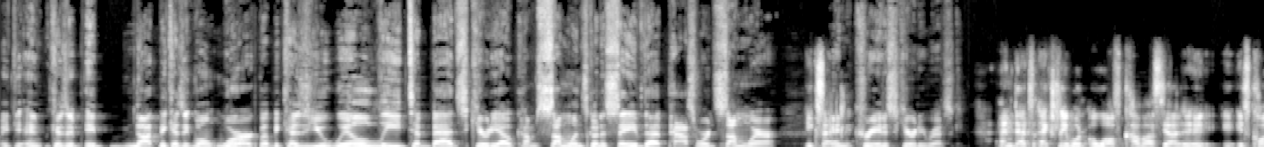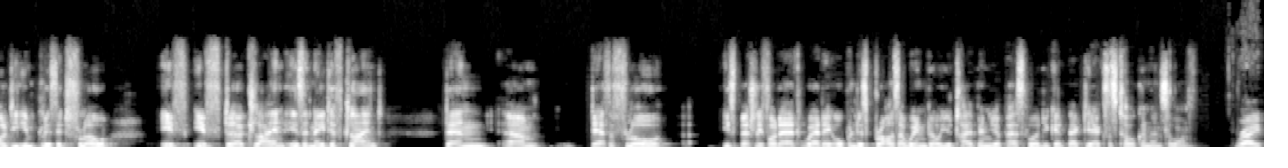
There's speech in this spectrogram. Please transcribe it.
It- and because it, it, not because it won't work, but because you will lead to bad security outcomes. Someone's going to save that password somewhere exactly and create a security risk. And that's actually what OAuth covers. Yeah. I- It's called the implicit flow. If, if the client is a native client, then, um, there's a flow, uh, especially for that, where they open this browser window, you type in your password, you get back the access token and so on. Right.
